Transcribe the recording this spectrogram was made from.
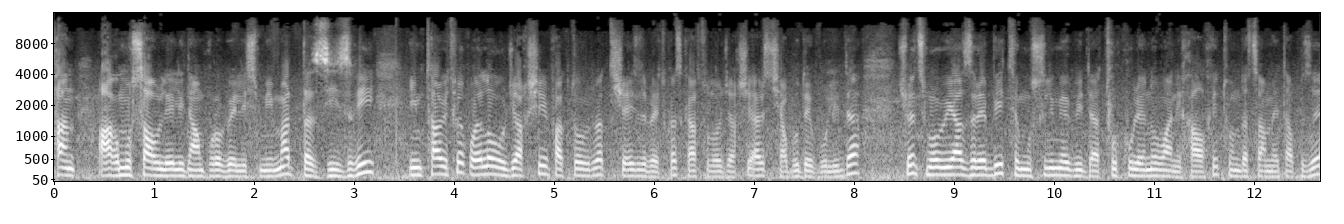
თან აღმოსავლელი დამპრობელის მიმართ და ზიზღი იმ თავითვე ყველა ოჯახში ფაქტობრივად შეიძლება ითქვას ქართულ ოჯახში არის ჩაბუდებული და ჩვენც მოვიაზრებით მუსლიმები და თურქულენოვანი ხალხი თუნდაც ამ ეტაპზე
